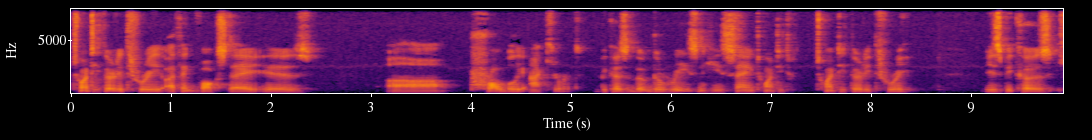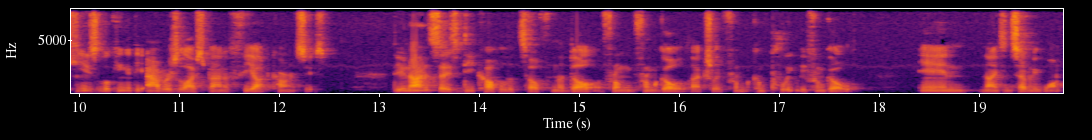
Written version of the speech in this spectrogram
2033, I think Vox Day is uh, probably accurate because the, the reason he's saying 20, 2033 is because he's looking at the average lifespan of fiat currencies. The United States decoupled itself from the dollar, from, from gold, actually, from completely from gold in 1971, uh,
